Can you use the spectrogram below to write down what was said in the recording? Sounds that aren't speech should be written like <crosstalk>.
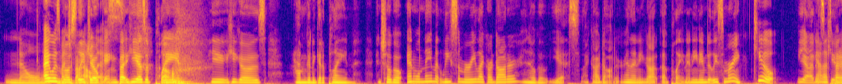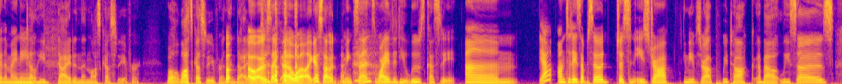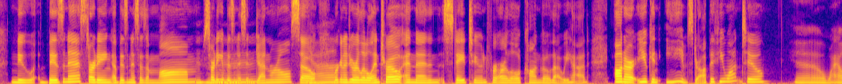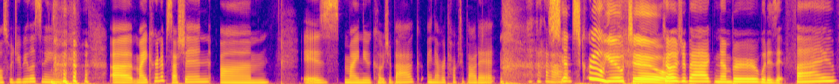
know. I was mostly joking, Elvis. but he has a plane. Oh. He he goes, I'm gonna get a plane. And she'll go, and we'll name it Lisa Marie like our daughter. And he'll go, yes, like our daughter. And then he got a plane and he named it Lisa Marie. cute. Yeah, it is yeah, that's better than my name. Until he died and then lost custody of her. Well, lost custody of her and Oh, then died. Oh, I was like, oh well, I guess that would <laughs> make sense. Why did he lose custody? Um, yeah. On today's episode, just an eavesdrop. In Eavesdrop, we talk about Lisa's new business, starting a business as a mom, starting a business in Mhm. general. So Yeah. we're gonna do our little intro and then stay tuned for our little convo that we had on our. You can eavesdrop if you want to. Yeah, why else would you be listening? <laughs> uh, my current obsession um is my new Koja bag. I never talked about it. and screw you too. Koja bag number what is it? Five.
